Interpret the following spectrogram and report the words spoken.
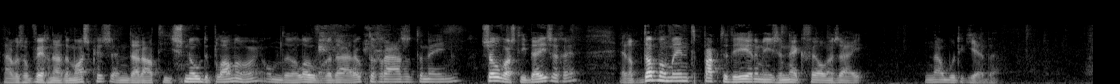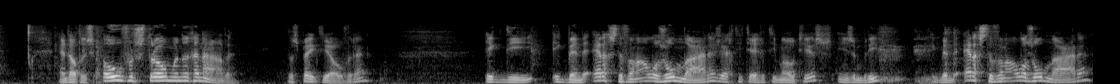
Hij was op weg naar Damascus en daar had hij snode plannen hoor, om de gelovigen daar ook te grazen te nemen. Zo was hij bezig hè. En op dat moment pakte de Heer hem in zijn nekvel en zei, nou moet ik je hebben. En dat is overstromende genade. Daar spreekt hij over hè. Ik, die, ik ben de ergste van alle zondaren, zegt hij tegen Timotheus in zijn brief. Ik ben de ergste van alle zondaren.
